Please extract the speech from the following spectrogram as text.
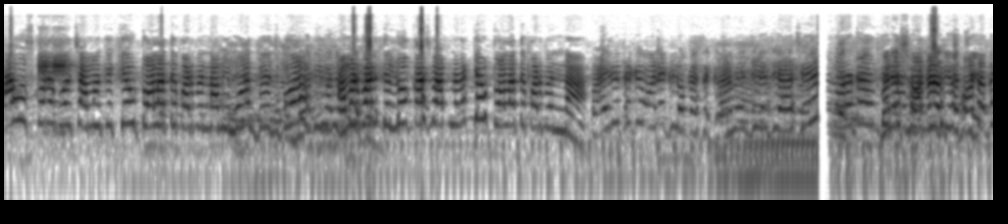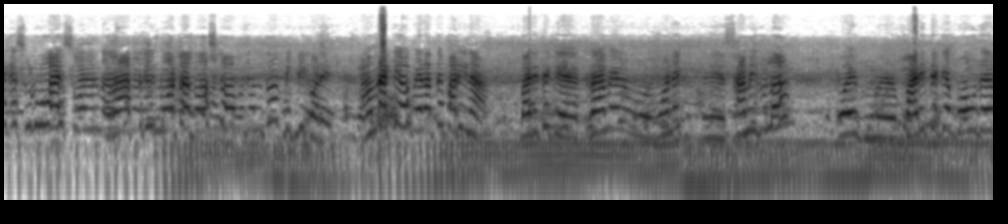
সাহস করে বলছে আমাকে কেউ টলাতে পারবেন না আমি মদ বেচবো। আমার বাড়িতে লোক আসবে আপনারা কেউ টলাতে পারবেন না। বাইরে থেকে অনেক লোক আছে গ্রামে যে যে আছে মানে সকাল ছটা থেকে শুরু হয় রাত্রি নটা দশটা পর্যন্ত বিক্রি করে। আমরা কেউ বেরোতে পারি না। বাড়ি থেকে গ্রামের অনেক স্বামীগুলো ওই বাড়ি থেকে বউদের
